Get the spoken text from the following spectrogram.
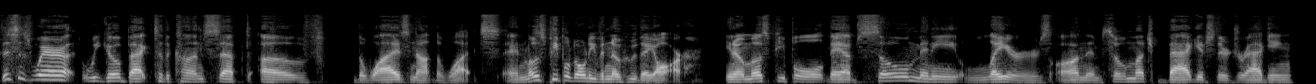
This is where we go back to the concept of the whys, not the whats. And most people don't even know who they are. You know, most people, they have so many layers on them, so much baggage they're dragging.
